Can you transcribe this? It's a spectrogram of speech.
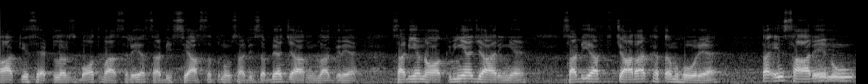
ਆ ਕੇ ਸੈਟਲਰਸ ਬਹੁਤ ਵਸ ਰਹੇ ਆ, ਸਾਡੀ ਸਿਆਸਤ ਨੂੰ, ਸਾਡੀ ਸੱਭਿਆਚਾਰ ਨੂੰ ਲੱਗ ਰਿਹਾ, ਸਾਡੀਆਂ ਨੌਕਰੀਆਂ ਜਾ ਰਹੀਆਂ, ਸਾਡੀ ਅਰਥਚਾਰਾ ਖਤਮ ਹੋ ਰਿਹਾ, ਤਾਂ ਇਹ ਸਾਰੇ ਨੂੰ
